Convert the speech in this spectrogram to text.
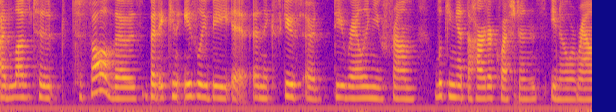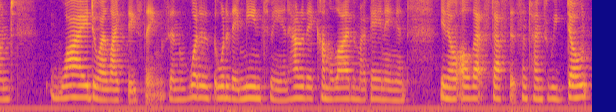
i'd love to to solve those but it can easily be an excuse or derailing you from looking at the harder questions you know around why do i like these things and what do, what do they mean to me and how do they come alive in my painting and you know all that stuff that sometimes we don't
